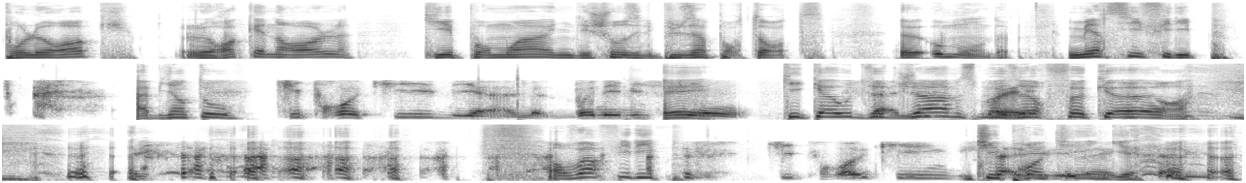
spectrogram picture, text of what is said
pour le rock, le rock and roll, qui est pour moi une des choses les plus importantes euh, au monde. Merci Philippe. À bientôt. Keep rocking, Yann. Bonne émission. Hey. Kick out the Salut. jams, Ouais. Au revoir Philippe. Keep rocking. Keep Salut, rocking. mec.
